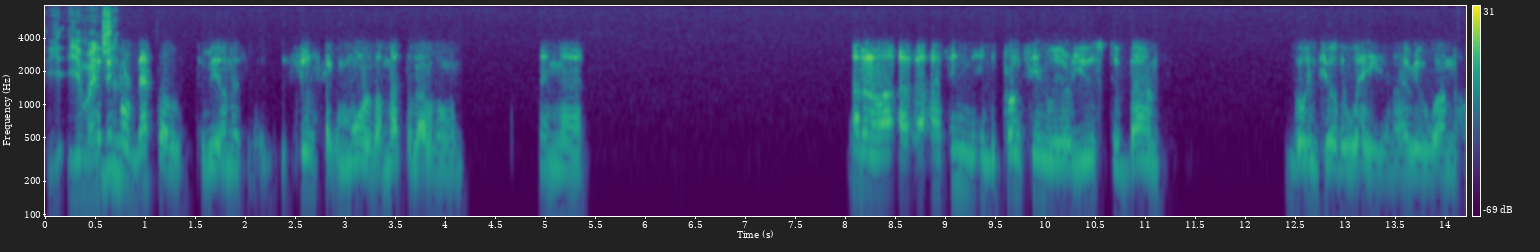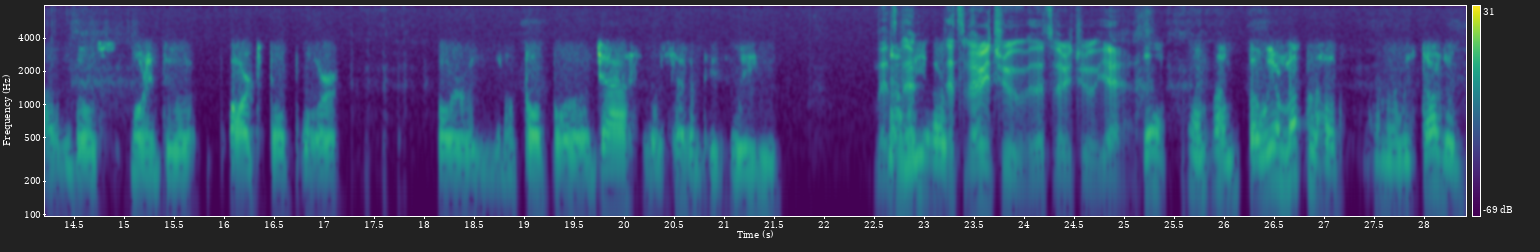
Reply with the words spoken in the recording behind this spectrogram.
You, you mentioned a bit more metal, to be honest. It feels like more of a metal album, and uh, I don't know. I, I think in the prog scene we are used to bands going the other way. You know, everyone goes more into art pop or or you know pop or jazz or seventies swing that's very, are, that's very true. That's very true. Yeah. Yeah, um, um, but we are metalheads. I mean, we started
